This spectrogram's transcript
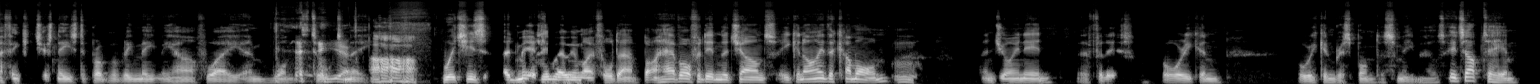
I think he just needs to probably meet me halfway and want to talk Yeah. to me, Ah, which is admittedly where we might fall down. But I have offered him the chance. He can either come on Mm. and join in uh, for this, or he can, or he can respond to some emails. It's up to him.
